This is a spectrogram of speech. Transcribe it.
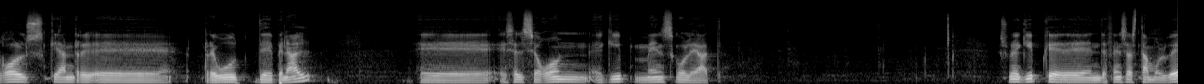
gols que han re, eh, rebut de penal, eh, és el segon equip menys goleat. Un equip que en defensa està molt bé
